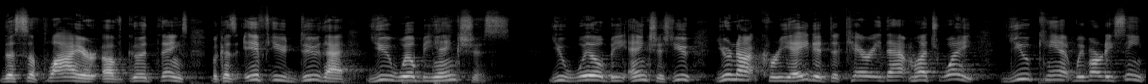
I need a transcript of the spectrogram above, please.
the supplier of good things because if you do that, you will be anxious. You will be anxious. You, you're not created to carry that much weight. You can't, we've already seen,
